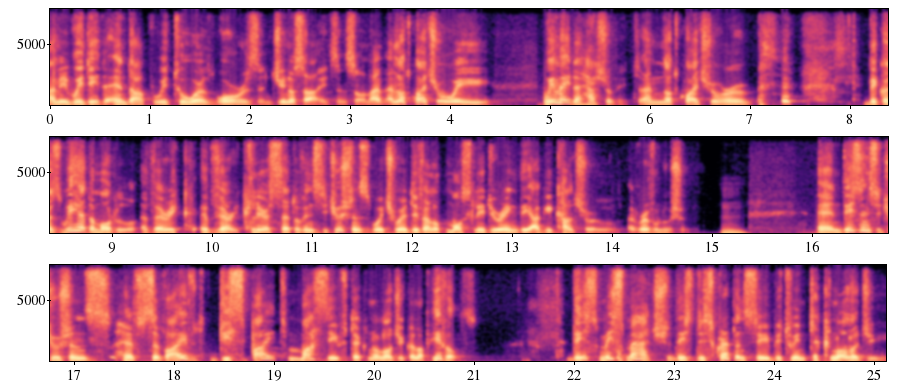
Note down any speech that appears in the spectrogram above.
I mean, we did end up with two world wars and genocides and so on. I'm, I'm not quite sure we we made a hash of it. I'm not quite sure because we had a model, a very a very clear set of institutions which were developed mostly during the agricultural revolution. Mm. And these institutions have survived despite massive technological upheavals. This mismatch, this discrepancy between technology,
